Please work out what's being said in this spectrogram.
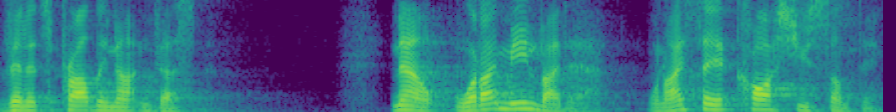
then it's probably not investment. Now, what I mean by that, when I say it costs you something,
